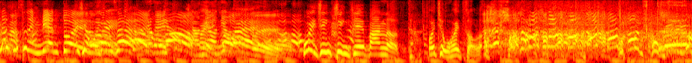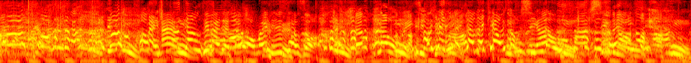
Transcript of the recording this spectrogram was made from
那就是你练对，而且我已经想尿想尿尿，对，我已经进阶班了，而且我会走了。每天这样金麦姐，等我们一起去厕所。那我们一起而且你很像在跳一种新的舞，新的舞，嗯，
